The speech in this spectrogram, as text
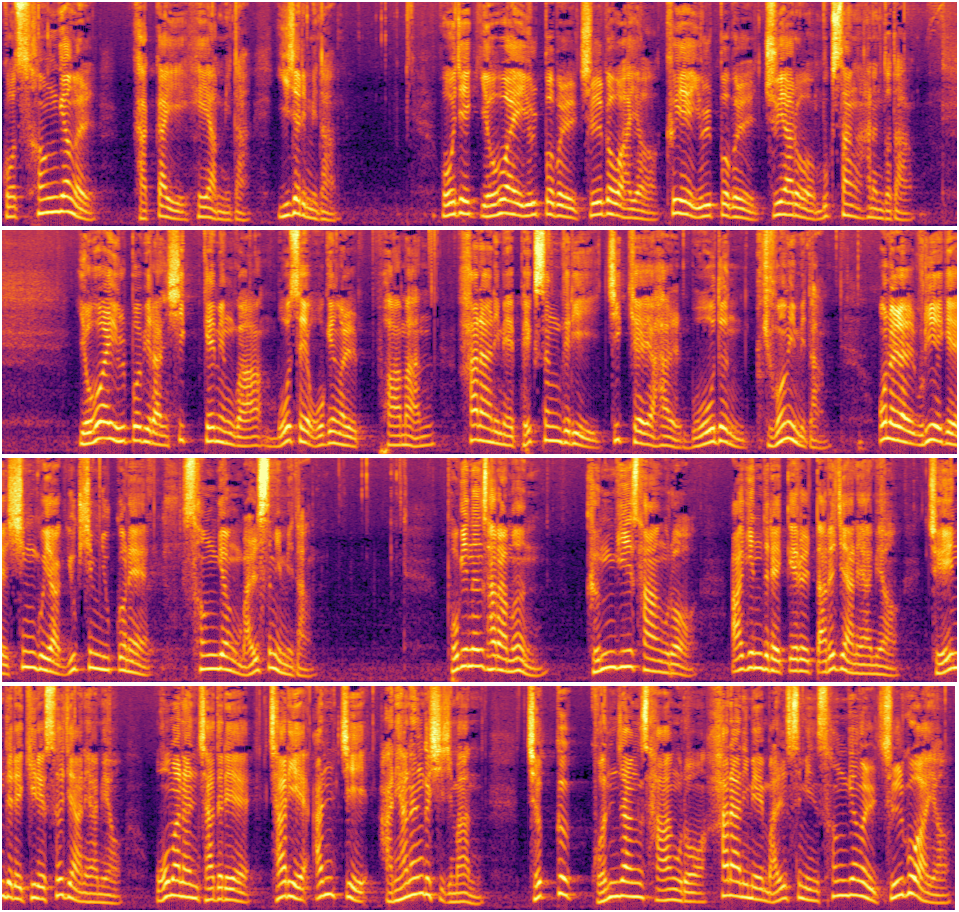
곧 성경을 가까이 해야 합니다. 2절입니다. 오직 여호와의 율법을 즐거워하여 그의 율법을 주야로 묵상하는도다. 여호와의 율법이란 십계명과 모세 오경을 포함한 하나님의 백성들이 지켜야 할 모든 규범입니다. 오늘날 우리에게 신구약 66권의 성경 말씀입니다. 복 있는 사람은 금기 사항으로 악인들의 꾀를 따르지 아니하며 죄인들의 길에 서지 아니하며 오만한 자들의 자리에 앉지 아니하는 것이지만 적극 권장 사항으로 하나님의 말씀인 성경을 즐거워하여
